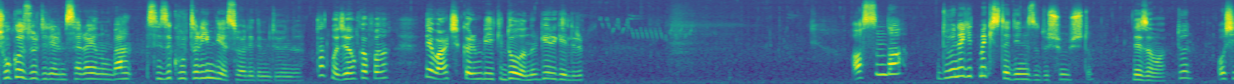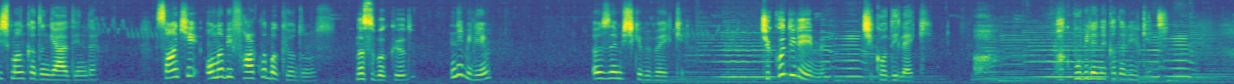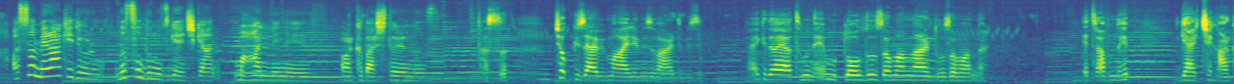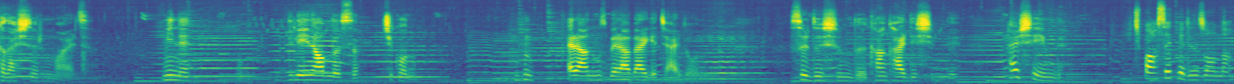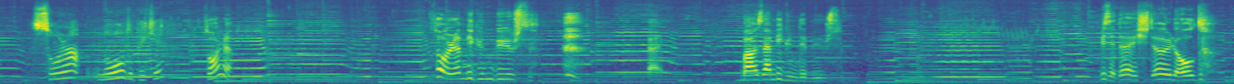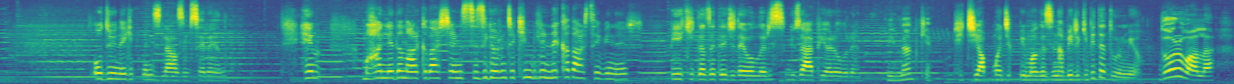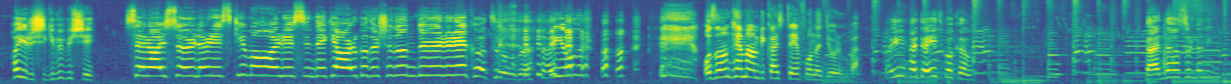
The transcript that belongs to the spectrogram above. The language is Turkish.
Çok özür dilerim Seray Hanım. Ben sizi kurtarayım diye söyledim düğünü. Takma canım kafana. Ne var çıkarım bir iki dolanır geri gelirim. Aslında düğüne gitmek istediğinizi düşünmüştüm. Ne zaman? Dün o şişman kadın geldiğinde. Sanki ona bir farklı bakıyordunuz. Nasıl bakıyordun? Ne bileyim. Özlemiş gibi belki. Çiko dileği mi? Çiko Dilek. Bak bu bile ne kadar ilginç. Aslında merak ediyorum nasıldınız gençken? Mahalleniz, arkadaşlarınız. Aslı çok güzel bir mahallemiz vardı bizim. Belki de hayatımın en mutlu olduğu zamanlardı o zamanlar. Etrafımda hep gerçek arkadaşlarım vardı. Mine, Dileğin ablası, Çiko'nun. Her anımız beraber geçerdi onunla. Sırdaşımdı, kan kardeşimdi, her şeyimdi. Hiç bahsetmediniz ondan. Sonra ne oldu peki? Sonra? Sonra bir gün büyürsün. Yani bazen bir günde büyürsün. Bize de işte öyle oldu. O düğüne gitmeniz lazım Seray Hanım. Hem mahalleden arkadaşlarınız sizi görünce kim bilir ne kadar sevinir. Bir iki gazeteci de yollarız. Güzel PR olur hem. Bilmem ki. Hiç yapmacık bir magazin haberi gibi de durmuyor. Doğru valla. Hayır işi gibi bir şey. Seray söyler eski mahallesindeki arkadaşının düğününe katıldı. İyi olur. O zaman hemen birkaç telefon ediyorum ben. İyi hadi et bakalım. Ben de hazırlanayım.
